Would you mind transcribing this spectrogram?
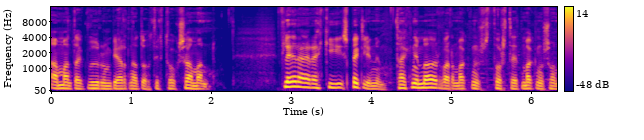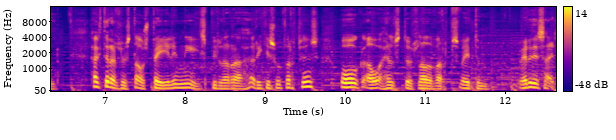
Amanda Guðrum Bjarnadóttir tók saman. Fleira er ekki í speklinum. Tæknimaður var Magnús Þorstedt Magnússon. Hægt er að hlusta á speilin í spilara Ríkisútvarpsins og á helstu hlaðvarpsveitum. Verðið sæl.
